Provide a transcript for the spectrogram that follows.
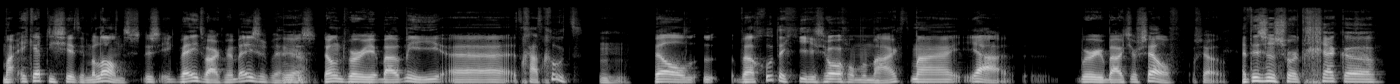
maar ik heb die shit in balans. Dus ik weet waar ik mee bezig ben. Ja. Dus don't worry about me. Eh, het gaat goed. Mhm. Wel, wel goed dat je je zorgen om me maakt. Maar ja, worry about yourself of zo. Het is een soort gekke,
